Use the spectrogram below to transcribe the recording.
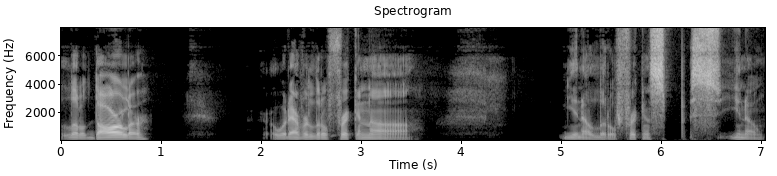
little Darler, or whatever, little frickin' uh, you know, little frickin' sp- you know,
